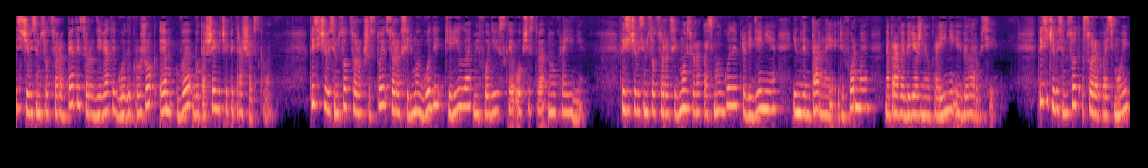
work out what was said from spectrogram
1845-49 годы. Кружок М. В. Буташевича-Петрашевского. 1846-47 годы. Кирилло-Мефодиевское общество на Украине. 1847-48 годы проведение инвентарной реформы на правобережной Украине и в Белоруссии. 1848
